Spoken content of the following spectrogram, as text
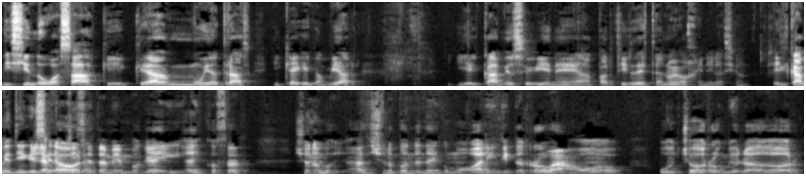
diciendo whatsapps que quedaron muy atrás y que hay que cambiar. Y el cambio se viene a partir de esta nueva generación. El cambio tiene que y la ser justicia ahora. también, porque hay, hay cosas. Yo no, a veces yo no puedo entender como alguien que te roba o un chorro, un violador,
